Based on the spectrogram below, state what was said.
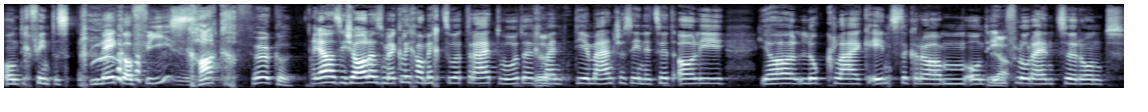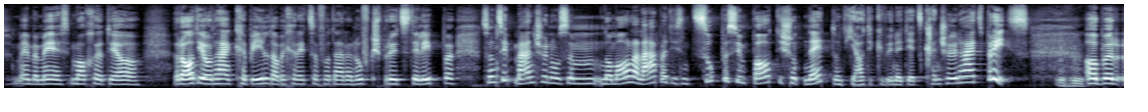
Und ich finde das mega fies. Kackvögel. Ja, es ist alles möglich an mich zugetragen worden. Ich Ja. meine, die Menschen sind jetzt nicht alle ja, Look-like Instagram und Ja. Influencer und eben, wir machen ja Radio und haben kein Bild, aber ich rede so von diesen aufgespritzten Lippen. Es sind Menschen aus dem normalen Leben, die sind super sympathisch und nett und ja, die gewinnen jetzt keinen Schönheitspreis. Aber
